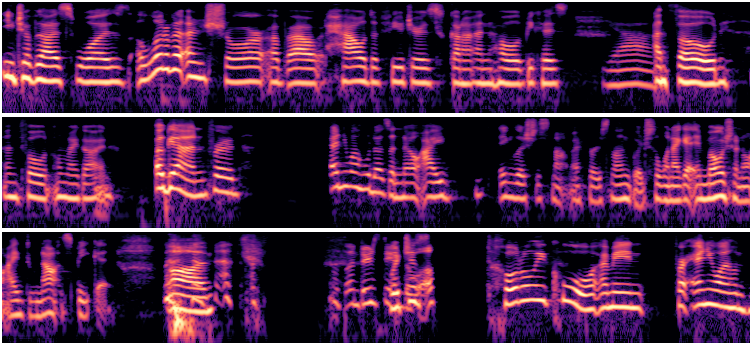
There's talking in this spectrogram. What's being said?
each of us was a little bit unsure about how the future is gonna unfold because yeah. unfold unfold. Oh my god. Again for anyone who doesn't know i english is not my first language so when i get emotional i do not speak it um That's understandable. Which is totally cool i mean for anyone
